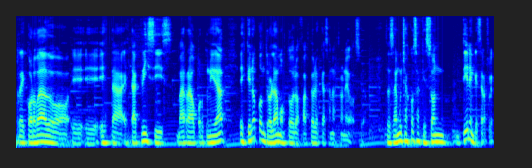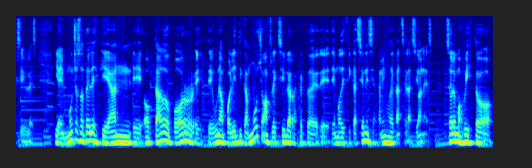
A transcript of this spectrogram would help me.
recordado eh, eh, esta, esta crisis barra oportunidad es que no controlamos todos los factores que hacen nuestro negocio. Entonces hay muchas cosas que son, tienen que ser flexibles. Y hay muchos hoteles que han eh, optado por este, una política mucho más flexible respecto de, modificaciones y hasta mismo de cancelaciones. Eso lo hemos visto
